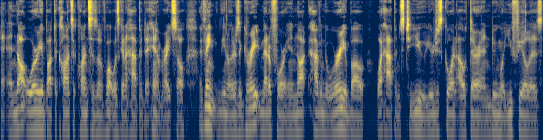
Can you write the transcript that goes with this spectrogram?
and not worry about the consequences of what was going to happen to him right so i think you know there's a great metaphor in not having to worry about what happens to you you're just going out there and doing what you feel is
